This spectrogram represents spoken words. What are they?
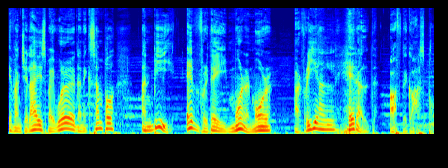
evangelize by word and example, and be every day more and more a real herald of the gospel.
